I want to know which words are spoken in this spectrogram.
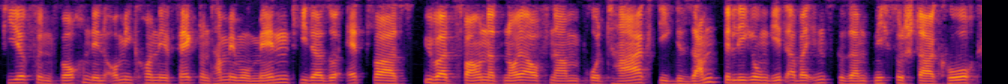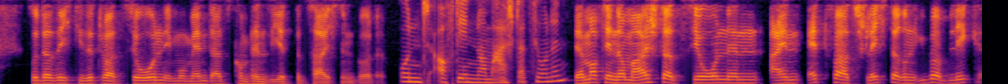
vier, fünf Wochen den Omikron-Effekt und haben im Moment wieder so etwas über 200 Neuaufnahmen pro Tag. Die Gesamtbelegung geht aber insgesamt nicht so stark hoch, so dass ich die Situation im Moment als kompensiert bezeichnen würde. Und auf den Normalstationen? Wir haben auf den Normalstationen einen etwas schlechteren Überblick.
